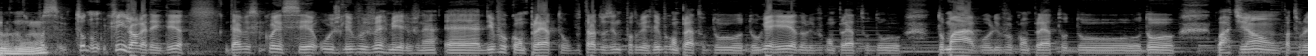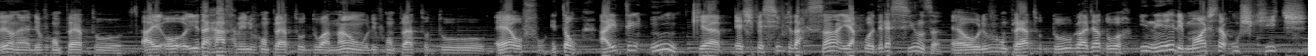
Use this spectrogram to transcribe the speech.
Uhum. você- todo- quem joga DD deve conhecer os livros vermelhos, né? É, livro completo, traduzindo em português, livro completo do, do guerreiro, livro completo do, do mago, livro completo do, do guardião, patrulheiro, né? Livro completo. Aí, e da raça também, livro completo do anão, o livro completo do elfo. Então, aí tem um que é, é específico de Dark Sun e a cor dele é cinza. É o livro completo do gladiador. E nele mostra uns kits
